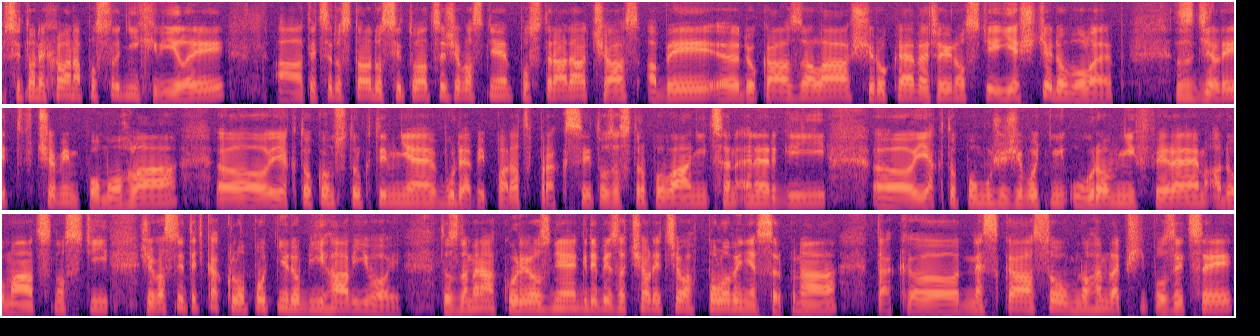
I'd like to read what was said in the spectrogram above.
si to nechala na poslední chvíli a teď se dostala do situace, že vlastně postrádá čas, aby eh, dokázala široké veřejnosti ještě do voleb sdělit, v čem jim pomohla, eh, jak to konstruktivně bude vypadat v praxi, to zastropování cen energií, jak to pomůže životní úrovni firem a domácností, že vlastně teďka klopotně dobíhá vývoj. To znamená, kuriozně, kdyby začali třeba v polovině srpna, tak dneska jsou v mnohem lepší pozici,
